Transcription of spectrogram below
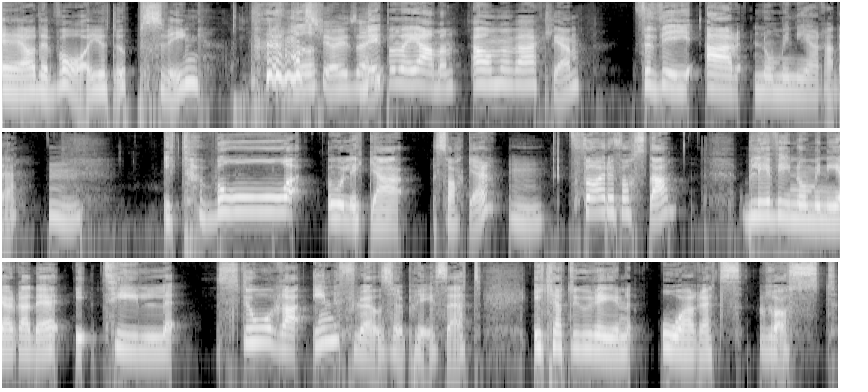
eh, ja det var ju ett uppsving. måste jag ju säga. Nypa mig i armen. Ja men verkligen. För vi är nominerade Mm. i två olika saker. Mm. För det första blev vi nominerade till Stora influencerpriset i kategorin Årets röst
